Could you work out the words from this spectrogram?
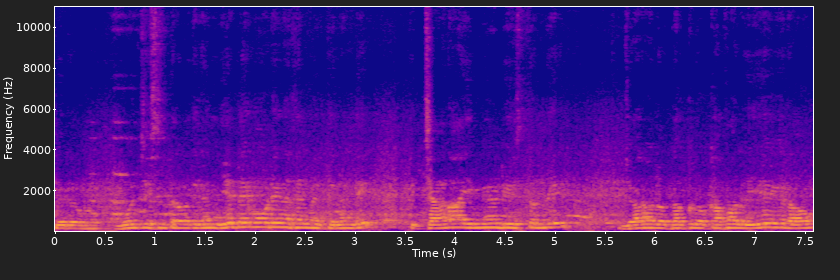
మీరు భోజనం చేసిన తర్వాత కానీ ఏ టైం అవుడైనా సరే మీరు తినండి. ఇది చాలా ఇమ్యూనిటీ ఇస్తుంది. జ్వరాలు దగ్గులు కఫాలు ఏవి రావు.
